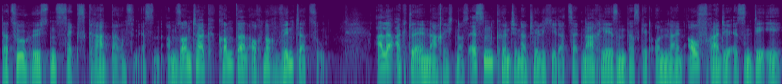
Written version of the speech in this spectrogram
Dazu höchstens 6 Grad bei uns in Essen. Am Sonntag kommt dann auch noch Wind dazu. Alle aktuellen Nachrichten aus Essen könnt ihr natürlich jederzeit nachlesen. Das geht online auf radioessen.de.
